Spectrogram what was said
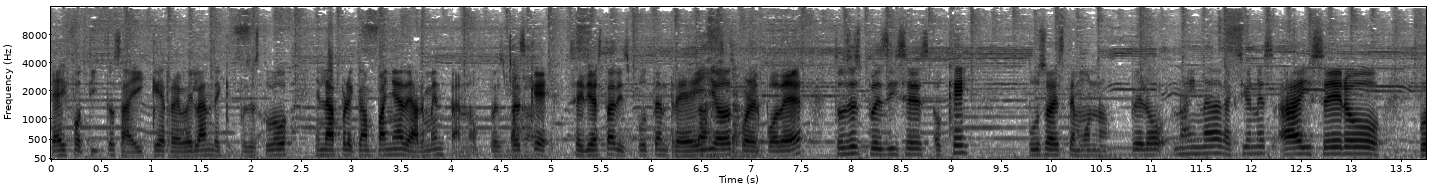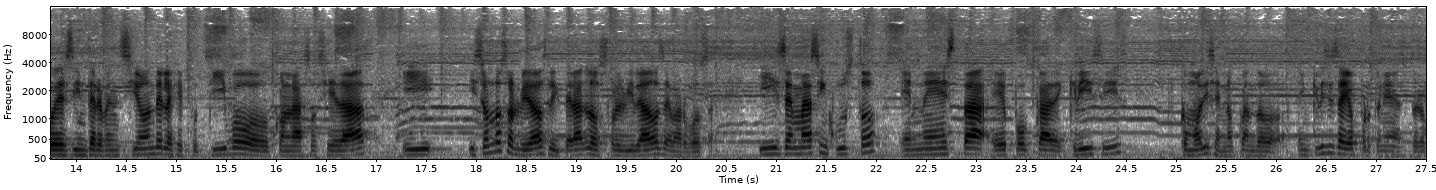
Y hay fotitos ahí que revelan de que pues estuvo en la precampaña de Armenta, ¿no? Pues ves Ajá. que se dio esta disputa entre ellos por el poder. Entonces pues dices, ok, puso a este mono, pero no hay nada de acciones, hay cero pues intervención del ejecutivo con la sociedad y, y son los olvidados literal, los olvidados de Barbosa. Y se hace injusto en esta época de crisis, como dicen, ¿no? Cuando en crisis hay oportunidades, pero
